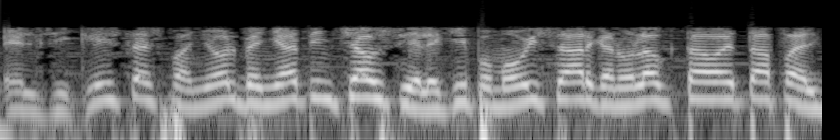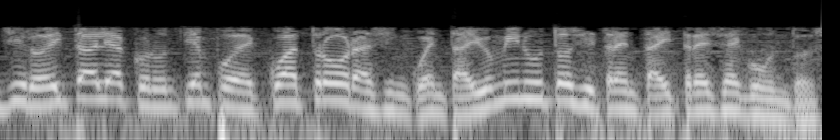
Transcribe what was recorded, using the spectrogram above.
El ciclista español Beñat Inchausti del equipo Movistar ganó la octava etapa del Giro de Italia con un tiempo de 4 horas 51 minutos y 33 segundos.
